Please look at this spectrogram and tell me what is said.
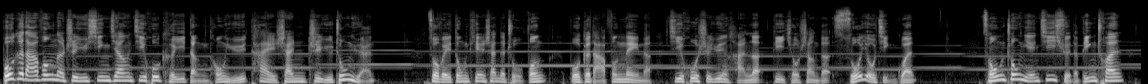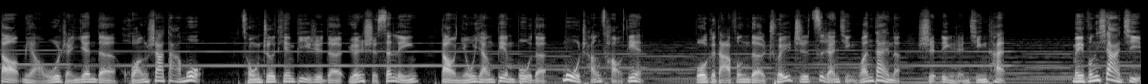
博格达峰呢，至于新疆几乎可以等同于泰山之于中原。作为东天山的主峰，博格达峰内呢，几乎是蕴含了地球上的所有景观，从终年积雪的冰川到渺无人烟的黄沙大漠，从遮天蔽日的原始森林到牛羊遍布的牧场草甸，博格达峰的垂直自然景观带呢，是令人惊叹。每逢夏季，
